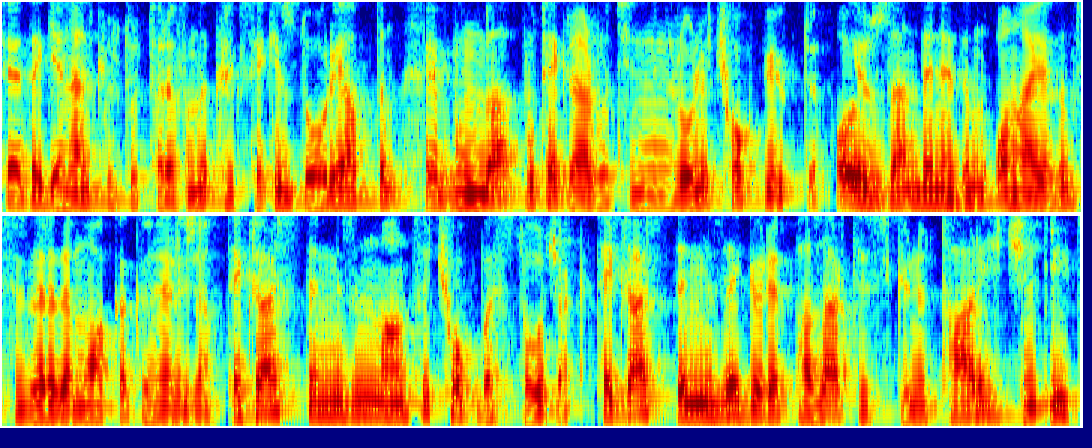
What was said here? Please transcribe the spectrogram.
KPSS'de genel kültür tarafında 48 doğru yaptım ve bunda bu tekrar rutininin rolü çok büyüktü. O yüzden denedim, onayladım. Sizlere de muhakkak önereceğim. Tekrar sistemimizin mantığı çok basit olacak. Tekrar sistemimize göre pazartesi günü tarih için ilk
